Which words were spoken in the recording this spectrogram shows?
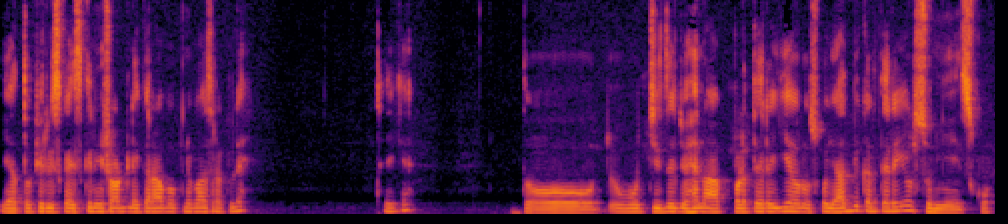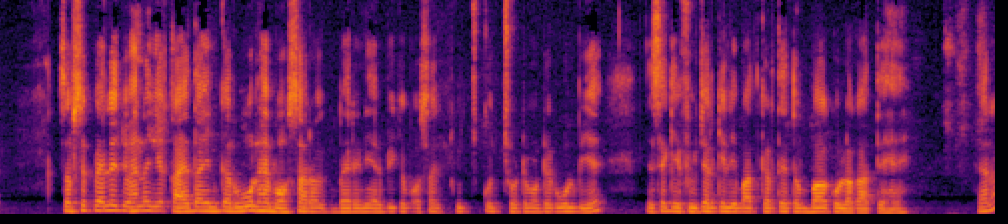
یا تو پھر اس کا اسکرین شاٹ لے کر آپ اپنے پاس رکھ لیں۔ ٹھیک ہے؟ تو وہ چیزیں جو ہے نا آپ پڑھتے رہیے اور اس کو یاد بھی کرتے رہیے اور سنیے اس کو۔ سب سے پہلے جو ہے نا یہ قاعدہ، ان کا رول ہے بہت سارا بیرینی عربی کے بہت سارے، کچھ کچھ چھوٹے موٹے رول بھی ہے جیسے کہ فیوچر کے لیے بات کرتے ہیں تو با کو لگاتے ہیں، ہے نا؟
